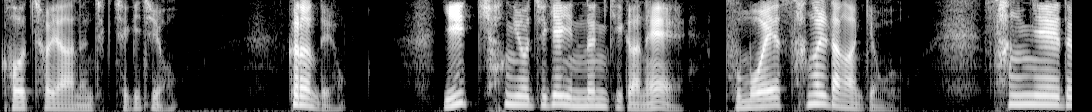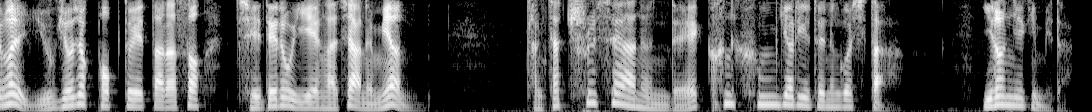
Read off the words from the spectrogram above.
거쳐야 하는 직책이지요. 그런데요, 이 청요직에 있는 기간에 부모의 상을 당한 경우 상례 등을 유교적 법도에 따라서 제대로 이행하지 않으면 장차 출세하는 데 큰 흠결이 되는 것이다. 이런 얘기입니다.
